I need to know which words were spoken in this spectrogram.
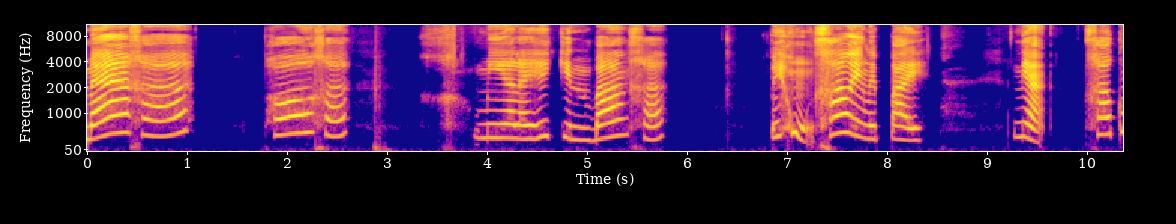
แม่คะ พ่อคะ มีอะไรให้กินบ้างคะ ไปหุงข้าวเองเลยไป เนี่ย ข้าวก็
